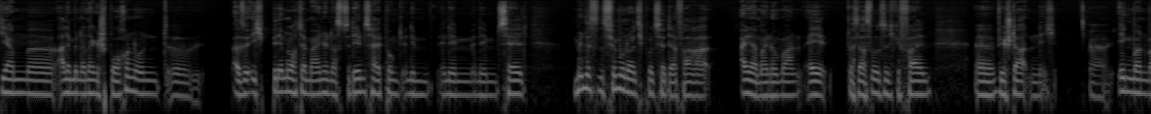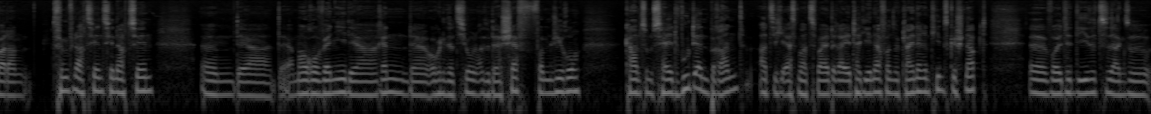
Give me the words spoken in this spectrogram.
die haben äh, alle miteinander gesprochen und äh, also ich bin immer noch der Meinung, dass zu dem Zeitpunkt in dem, in dem, in dem Zelt mindestens 95% der Fahrer einer Meinung waren, ey, das lassen wir uns nicht gefallen, wir starten nicht. Irgendwann war dann 5 nach 10, 10 nach 10. Ähm, der, der Mauro Venni, der Rennen der Organisation, also der Chef vom Giro, kam zum Zelt wutentbrannt, hat sich erstmal zwei, drei Italiener von so kleineren Teams geschnappt, äh, wollte die sozusagen so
